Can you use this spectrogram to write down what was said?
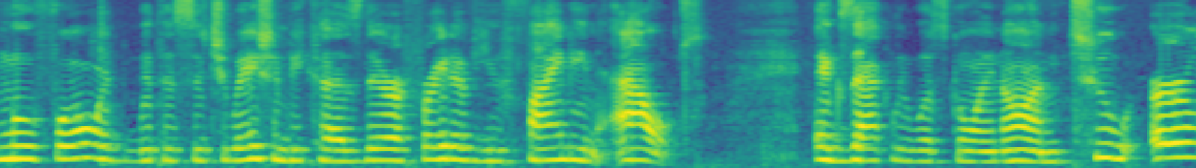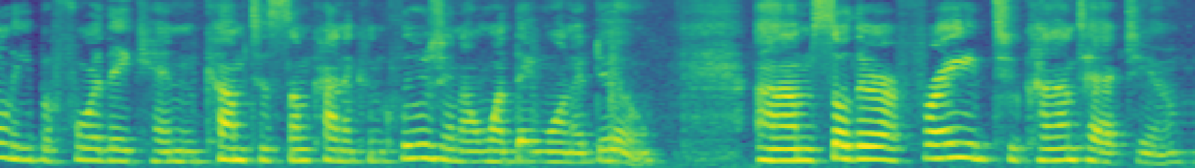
move forward with the situation because they're afraid of you finding out exactly what's going on too early before they can come to some kind of conclusion on what they want to do. Um, so they're afraid to contact you,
